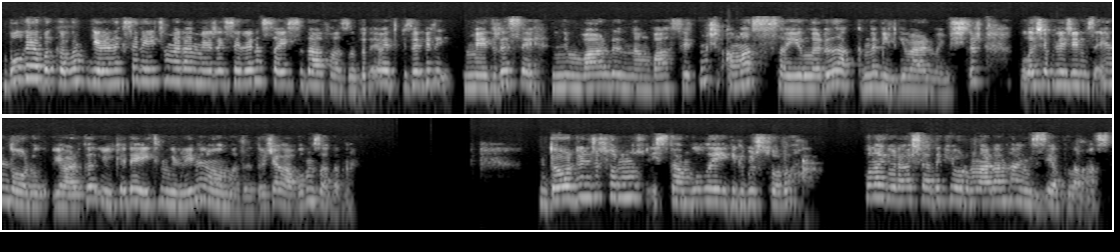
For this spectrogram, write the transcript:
Bolu'ya bakalım. Geleneksel eğitim veren medreselerin sayısı daha fazladır. Evet bize bir medresenin varlığından bahsetmiş ama sayıları hakkında bilgi vermemiştir. Ulaşabileceğimiz en doğru yargı ülkede eğitim birliğinin olmadığıdır. Cevabımız Adana. Dördüncü sorumuz İstanbul'la ilgili bir soru. Buna göre aşağıdaki yorumlardan hangisi yapılamaz?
